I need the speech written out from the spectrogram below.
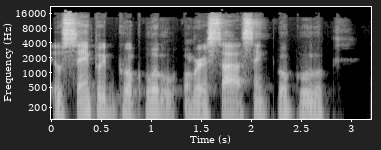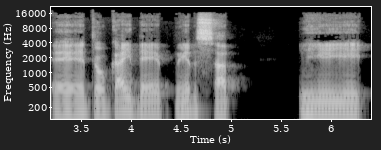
eu sempre procuro conversar, sempre procuro é, trocar ideia com eles, sabe? E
